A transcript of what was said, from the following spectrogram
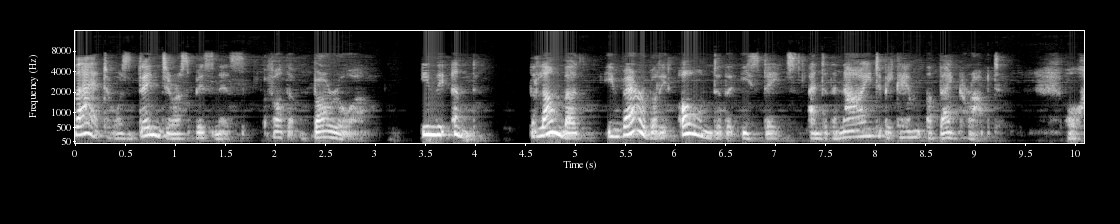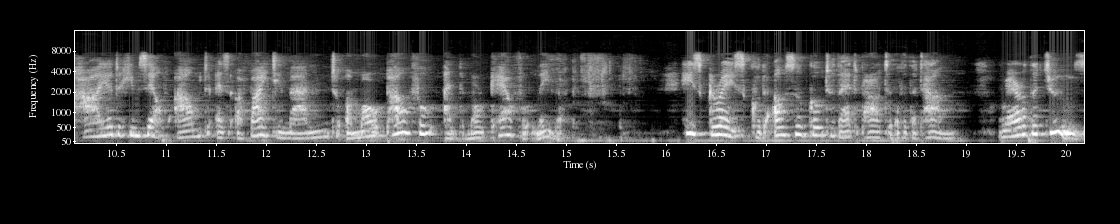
That was dangerous business for the borrower. In the end, the Lombard invariably owned the estates, and the knight became a bankrupt, who hired himself out as a fighting man to a more powerful and more careful neighbor. His Grace could also go to that part of the town where the Jews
